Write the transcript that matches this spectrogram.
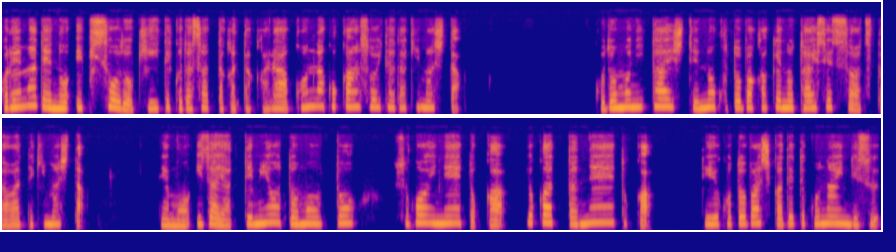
これまでのエピソードを聞いてくださった方からこんなご感想をいただきました。子供に対しての言葉かけの大切さは伝わってきました。でも、いざやってみようと思うと、すごいねとか、よかったねとかっていう言葉しか出てこないんです。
